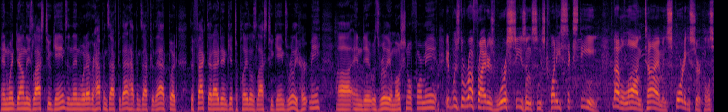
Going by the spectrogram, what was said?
and went down these last two games, and then whatever happens after that happens after that. But the fact that I didn't get to play those last two games really hurt me, uh, and it was really emotional for me. It was the Roughriders' worst season since 2016. Not a long time in sporting circles,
